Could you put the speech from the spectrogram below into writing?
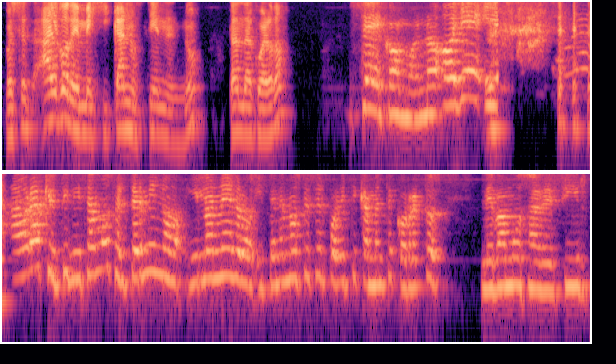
pues algo de mexicanos tienen, ¿no? ¿Están de acuerdo? Sí, cómo no. Oye, y ahora, ahora, que utilizamos el término hilo negro y tenemos que ser políticamente correctos, le vamos a decir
